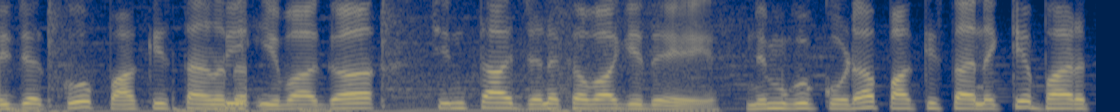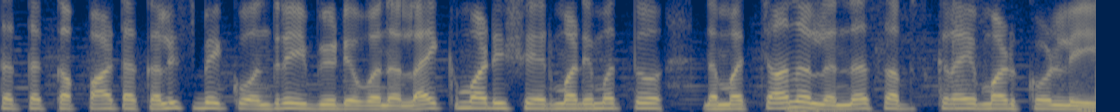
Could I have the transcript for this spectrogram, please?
ನಿಜಕ್ಕೂ ಪಾಕಿಸ್ತಾನದ ಇವಾಗ ಚಿಂತಾಜನಕವಾಗಿದೆ. ನಿಮಗೂ ಕೂಡ ಪಾಕಿಸ್ತಾನಕ್ಕೆ ಭಾರತ ತಕ್ಕ ಪಾಠ ಕಲಿಸಬೇಕು ಅಂದ್ರೆ ಈ ವಿಡಿಯೋವನ್ನು ಲೈಕ್ ಮಾಡಿ ಶೇರ್ ಮಾಡಿ ಮತ್ತು ನಮ್ಮ ಚಾನಲ್ ಅನ್ನ ಸಬ್ಸ್ಕ್ರೈಬ್ ಮಾಡ್ಕೊಳ್ಳಿ.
